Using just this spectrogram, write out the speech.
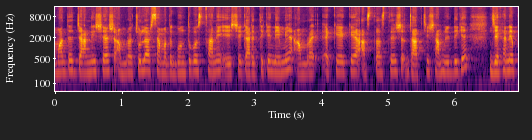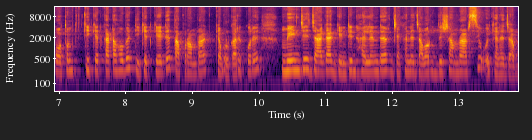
আমাদের জার্নি শেষ, আমরা চলে আসছি আমাদের গন্তব্যস্থানে, এসে গাড়ি থেকে নেমে আমরা একে একে আস্তে আস্তে যাচ্ছি সামনের দিকে, যেখানে প্রথম টিকিট কাটা হবে, টিকিট কেটে তারপর আমরা কেবল কারে করে মেন যে জায়গা গেন্টিন হাইল্যান্ডের যেখানে যাওয়ার উদ্দেশ্যে আমরা আসছি ওইখানে যাব।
